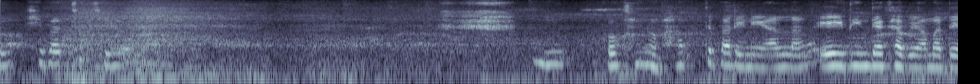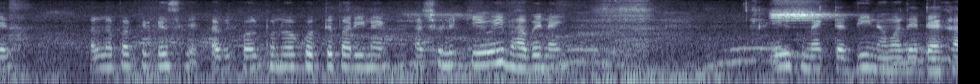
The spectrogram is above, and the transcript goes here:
লক্ষ্মী বাচ্চা ছিল। কখনো ভাবতে পারিনি, আল্লাহ এই দিন দেখাবে আমাদের। আল্লাহ পাকের কাছে আমি কল্পনাও করতে পারি নাই। আসলে কেউই ভাবে নাই। এরকম একটা দিন আমাদের দেখা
